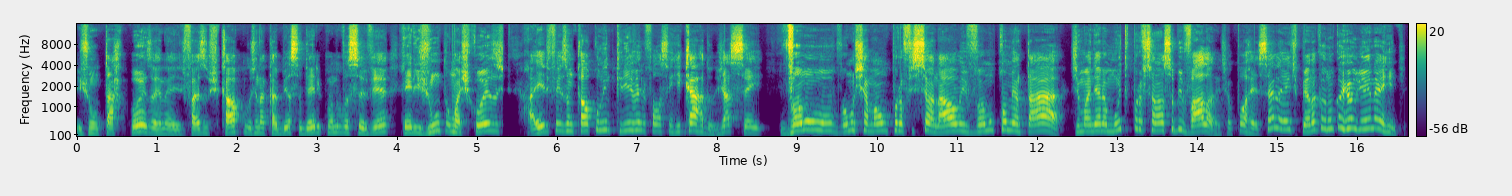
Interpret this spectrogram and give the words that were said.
juntar coisas, né? Ele faz os cálculos na cabeça dele. Quando você vê, ele junta umas coisas. Aí ele fez um cálculo incrível. Ele falou assim: Ricardo, já sei. Vamos, vamos chamar um profissional e vamos comentar de maneira muito profissional sobre Valorant. Eu, porra, excelente. Pena que eu nunca joguei, né, Henrique?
